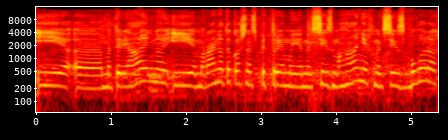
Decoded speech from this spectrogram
і е, матеріально, і морально також нас підтримує на всіх змаганнях, на всіх зборах.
